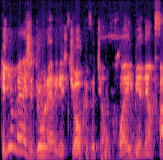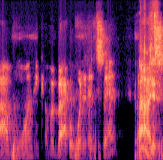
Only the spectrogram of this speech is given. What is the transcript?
can you imagine doing that against Djokovic on clay, being down five one and coming back and winning that set? That was just,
